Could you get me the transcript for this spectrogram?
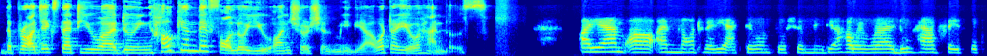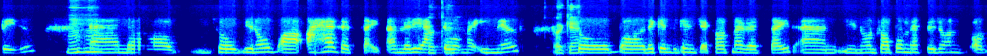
the projects that you are doing. How can they follow you on social media? What are your handles? I am. Uh, I'm not very active on social media. However, I do have Facebook pages, mm-hmm. and uh, so you know, uh, I have websites. I'm very active okay. on my emails. Okay. So uh, they can they can check out my website and you know drop a message on on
